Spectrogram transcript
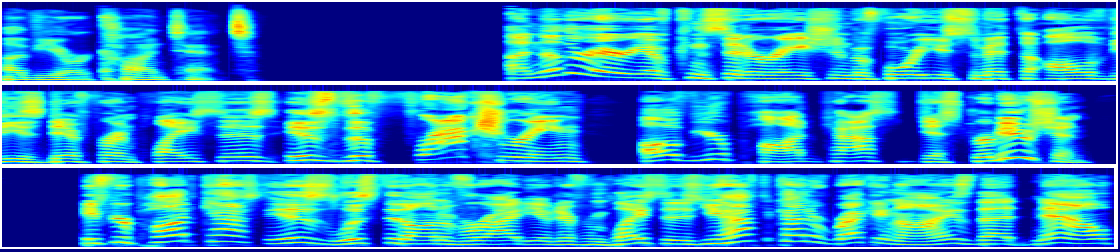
of your content. Another area of consideration before you submit to all of these different places is the fracturing of your podcast distribution if your podcast is listed on a variety of different places, you have to kind of recognize that now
